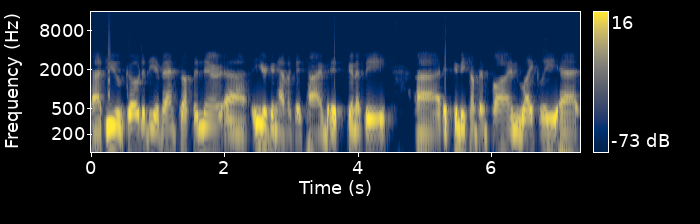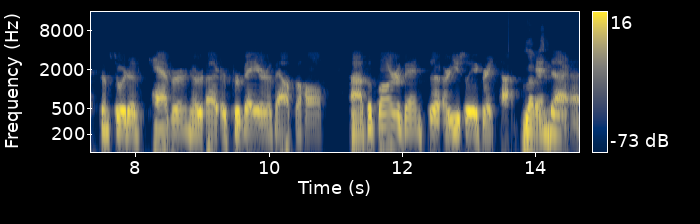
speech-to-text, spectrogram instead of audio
uh, if you go to the events up in there, uh, you're gonna have a good time. It's gonna be uh, it's gonna be something fun, likely at some sort of tavern or or purveyor of alcohol. Uh, but bar events are, are usually a great time, love it. and uh, uh,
